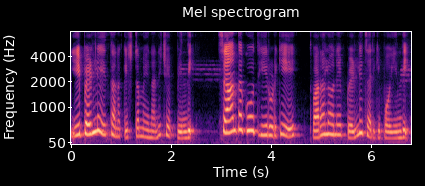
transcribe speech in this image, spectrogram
ఈ పెళ్ళి తనకిష్టమేనని చెప్పింది. శాంతకు ధీరుడికి త్వరలోనే పెళ్ళి జరిగిపోయింది.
